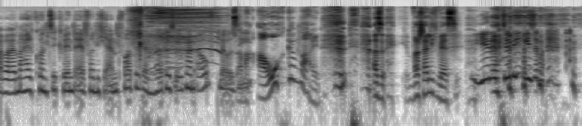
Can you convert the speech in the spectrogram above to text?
Aber wenn man halt konsequent einfach nicht antwortet, dann hört das irgendwann auf, Klausi. aber auch gemein. Also wahrscheinlich wäre es. Ja, natürlich ist aber.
